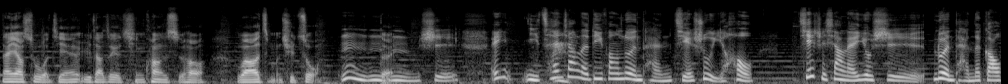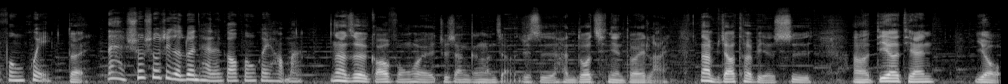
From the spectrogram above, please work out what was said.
那要是我今天遇到这个情况的时候，我要怎么去做？嗯嗯对嗯，是。哎，你参加了地方论坛结束以后，接着下来又是论坛的高峰会。对。那说说这个论坛的高峰会好吗？那这个高峰会就像刚刚讲的，就是很多青年都会来。那比较特别的是，呃，第二天有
